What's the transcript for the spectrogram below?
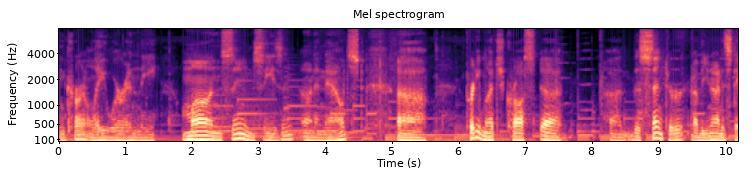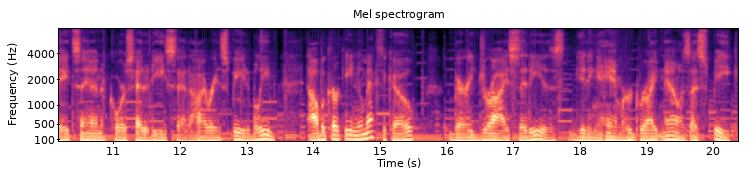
and currently we're in the monsoon season unannounced, uh, pretty much across uh, uh, the center of the United States, and of course headed east at a high rate of speed. I believe Albuquerque, New Mexico, very dry city, is getting hammered right now as I speak.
